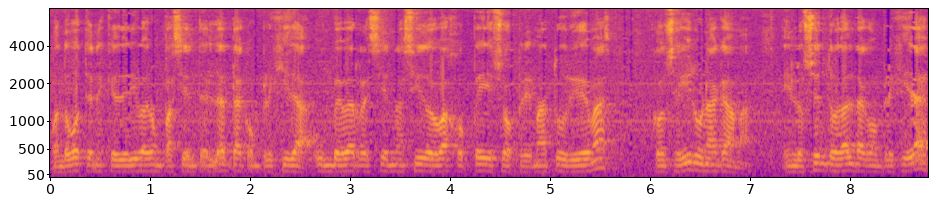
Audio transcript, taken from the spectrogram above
Cuando vos tenés que derivar un paciente de alta complejidad, un bebé recién nacido bajo peso, prematuro y demás, conseguir una cama en los centros de alta complejidad es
